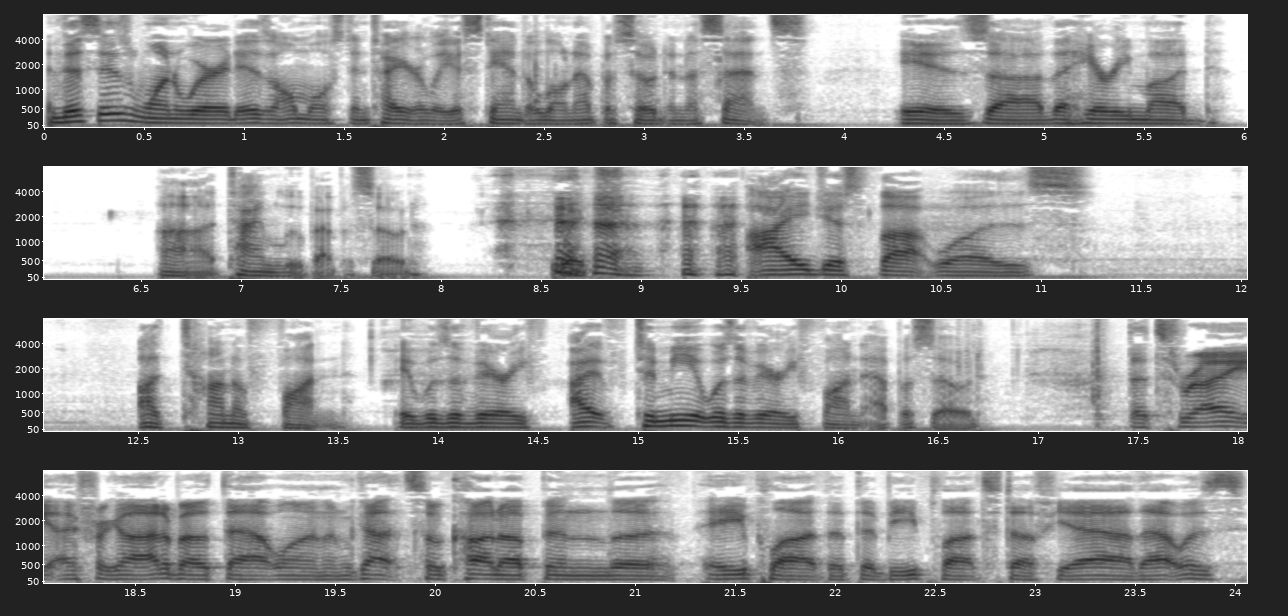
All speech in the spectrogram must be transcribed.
and this is one where it is almost entirely a standalone episode in a sense, is uh, the Harry Mudd uh, time loop episode, which I just thought was a ton of fun. It was a very, I, to me, it was a very fun episode. That's right. I forgot about that one. and got so caught up in the A plot that the B plot stuff. Yeah, that was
